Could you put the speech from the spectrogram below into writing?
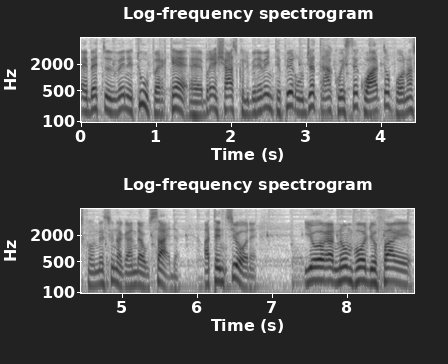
hai detto bene tu perché eh, Brescia, Ascoli, Benevente e Perugia tra queste quattro può nascondersi una grande outside. Attenzione, io ora non voglio fare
